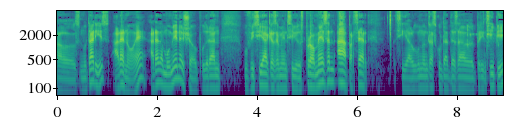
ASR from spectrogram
els notaris, ara no, eh? Ara, de moment, això, podran oficiar casaments civils, però més... En... Ah, per cert, si algú no ens ha escoltat des del principi,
